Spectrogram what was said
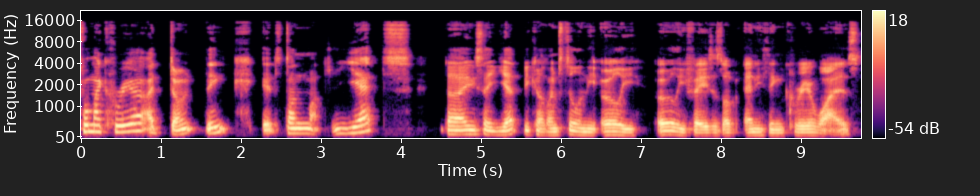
For my career, I don't think it's done much yet. I say yet because I'm still in the early early phases of anything career wise.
